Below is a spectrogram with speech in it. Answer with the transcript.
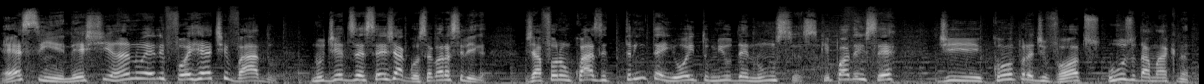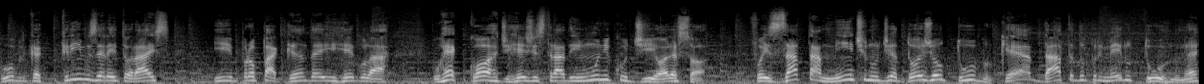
É sim, neste ano ele foi reativado, no dia 16 de agosto. Agora se liga. já foram quase 38 mil denúncias, que podem ser de compra de votos, uso da máquina pública, crimes eleitorais e propaganda irregular. O recorde registrado em um único dia, olha só, foi exatamente no dia 2 de outubro, que é a data do primeiro turno, né?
